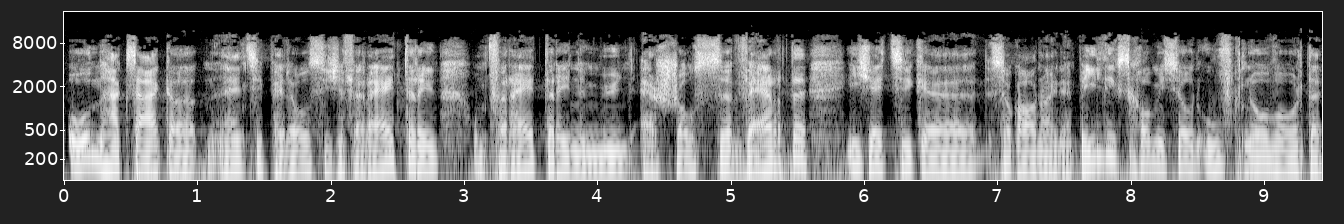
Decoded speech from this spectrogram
und hat gesagt, äh, Nancy Pelosi ist eine Verräterin und Verräterinnen müssen erschossen werden, ist jetzt äh, sogar noch in eine Bildungskommission aufgenommen worden.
